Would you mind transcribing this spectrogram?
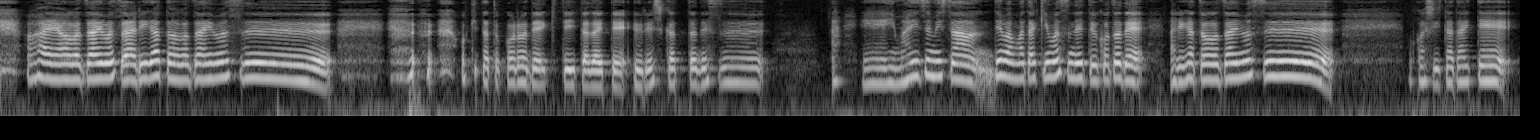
おはようございます。ありがとうございます。起きたところで来ていただいて嬉しかったです。あ、えー、今泉さん、ではまた来ますねということで、ありがとうございます。お越しいただいて、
